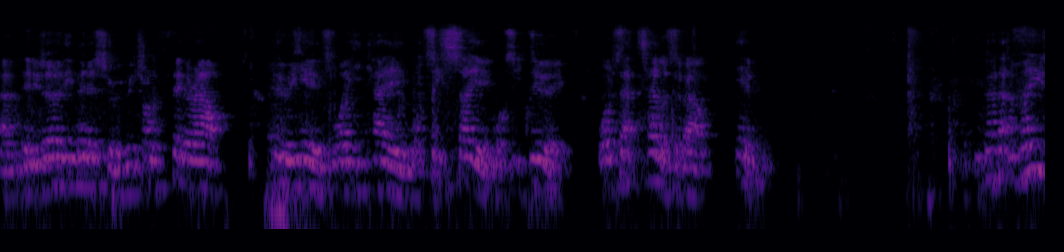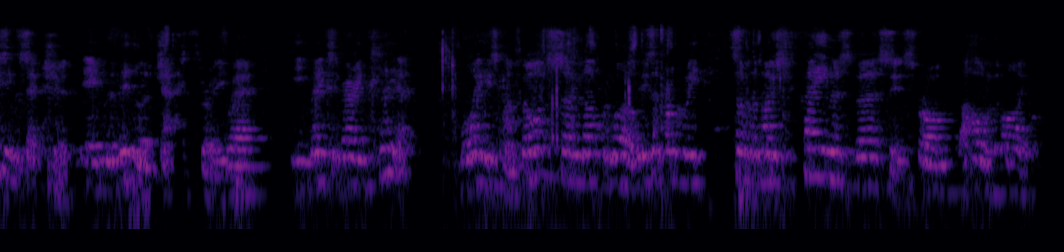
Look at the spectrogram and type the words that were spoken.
Um, in his early ministry, we've been trying to figure out who he is, why he came, what's he saying, what's he doing, what does that tell us about him? We've had that amazing section in the middle of chapter 3 where he makes it very clear why he's come. God so loved the world. These are probably some of the most famous verses from the whole of the Bible.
